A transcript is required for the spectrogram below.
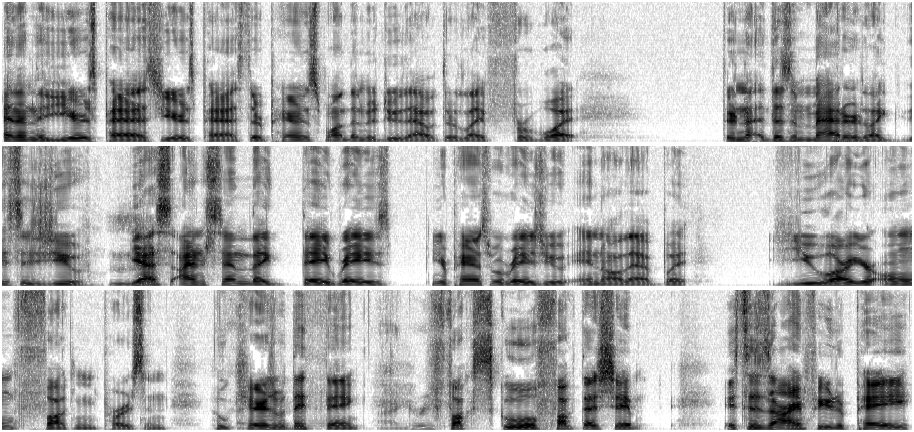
And then the years pass, years pass. Their parents want them to do that with their life for what? They're not. It doesn't matter. Like this is you. Mm-hmm. Yes, I understand. Like they raise your parents will raise you and all that, but you are your own fucking person. Who cares what they think? I agree. Fuck school. Fuck that shit. It's designed for you to pay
